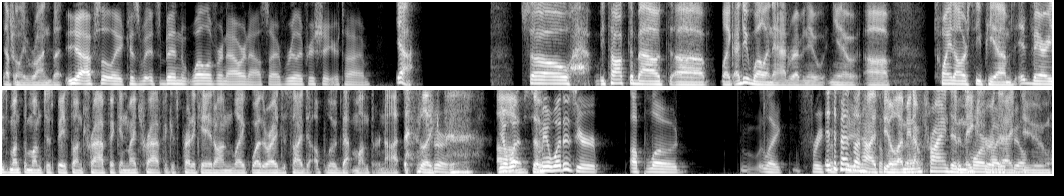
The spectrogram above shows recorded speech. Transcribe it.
definitely run. But yeah, absolutely, because it's been well over an hour now. So I really appreciate your time. Yeah. So we talked about uh, like I do well in ad revenue. You know, uh, $20 CPMs. It varies month to month just based on traffic. And my traffic is predicated on like whether I decide to upload that month or not. like, sure. Yeah. What, um, so, I mean, what is your upload like frequency? It depends on how I feel. Like I mean, I'm trying to it's make sure that I do.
